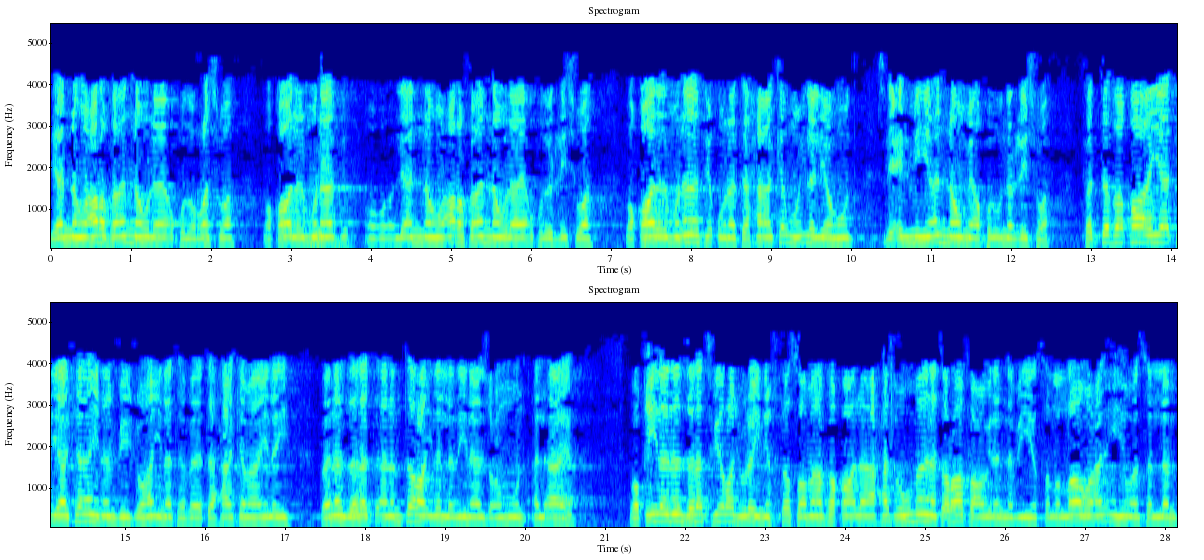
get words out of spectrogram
لأنه عرف أنه لا يأخذ الرشوة وقال المنافق لأنه عرف أنه لا يأخذ الرشوة وقال المنافق نتحاكم إلى اليهود لعلمه أنهم يأخذون الرشوة. فاتفقا أن يأتيا كاهنا في جهينة فيتحاكما إليه فنزلت ألم تر إلى الذين يزعمون الآية؟ وقيل نزلت في رجلين اختصما فقال أحدهما نترافع إلى النبي صلى الله عليه وسلم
